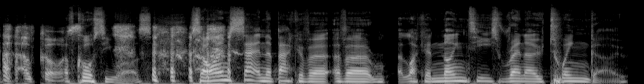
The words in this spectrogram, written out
of course. Of course he was. so I'm sat in the back of a of a like a 90s Renault Twingo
